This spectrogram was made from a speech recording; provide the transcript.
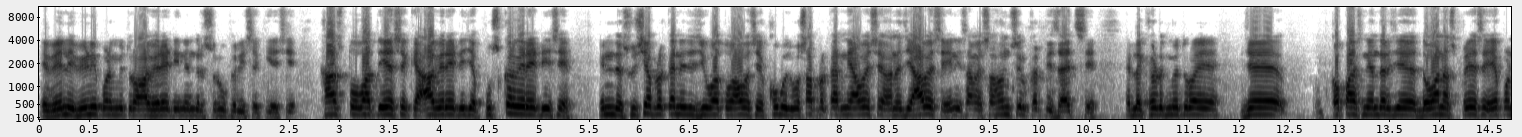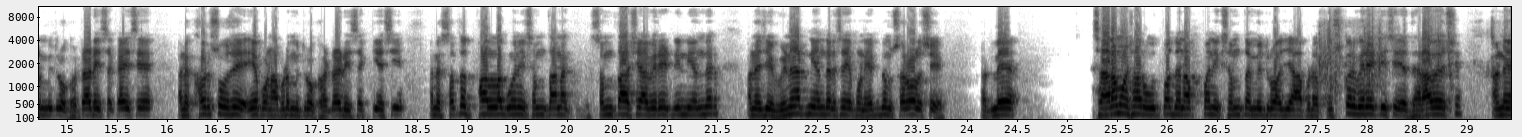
એ વહેલી વીણી પણ મિત્રો આ વેરાયટીની અંદર શરૂ કરી શકીએ છીએ. ખાસ તો વાત એ છે કે આ વેરાયટી જે પુષ્કર વેરાયટી છે, એની અંદર સુસ્યા પ્રકારની જે જીવાતો આવે છે, ખૂબ જ ઓછા પ્રકારની આવે છે અને જે આવે છે, એની સામે સહનશીલ કરતી જાત છે. એટલે ખેડૂત મિત્રોએ જે કપાસની અંદર જે દવાના સ્પ્રે છે એ પણ મિત્રો ઘટાડી શકાય છે અને ખર્ચો છે એ પણ આપણે મિત્રો ઘટાડી શકીએ છીએ. અને સતત ફાલ લાગવાની ક્ષમતાના ક્ષમતા છે આ વેરાયટીની અંદર અને જે વિણાટની અંદર છે એ પણ એકદમ સરળ છે. એટલે સારામાં સારું ઉત્પાદન આપવાની ક્ષમતા મિત્રો આજે આપણે પુષ્કર વેરાયટી છે એ ધરાવે છે. અને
